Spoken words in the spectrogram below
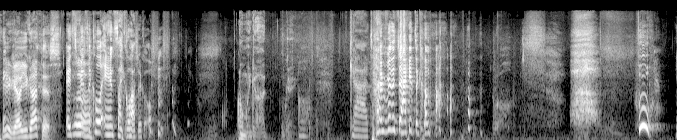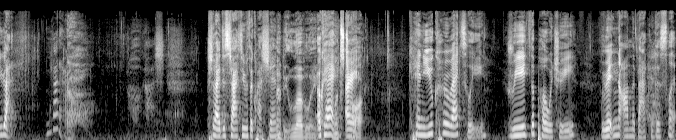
It is. Here you go. You got this. It's physical and psychological. Oh my God. Okay. Oh god, time for the jacket to come off. Whew. You got it. You got it. Oh gosh. Should I distract you with a question? That'd be lovely. Okay, Let's all right. talk. Can you correctly read the poetry written on the back of the slip?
